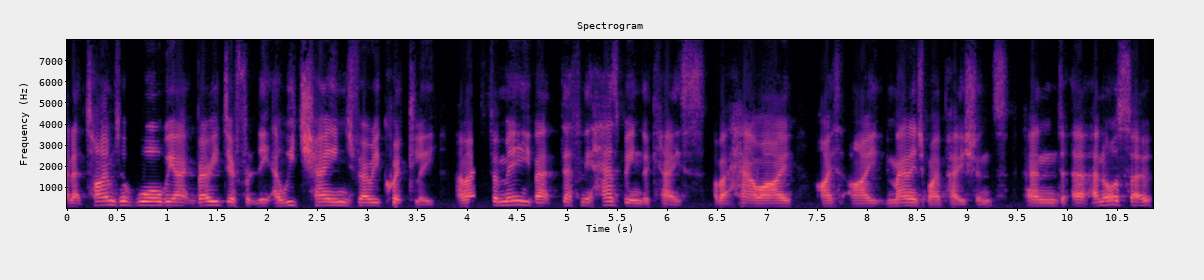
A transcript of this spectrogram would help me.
And at times of war, we act very differently and we change very quickly. And for me, that definitely has been the case about how I, I, I manage my patients. And, uh, and also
